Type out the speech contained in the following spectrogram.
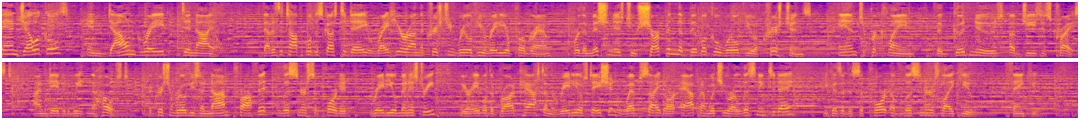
evangelicals and downgrade denial. That is a topic we'll discuss today, right here on the Christian Worldview radio program, where the mission is to sharpen the biblical worldview of Christians and to proclaim the good news of Jesus Christ. I'm David Wheaton, the host. The Christian Worldview is a nonprofit, listener supported radio ministry. We are able to broadcast on the radio station, website, or app on which you are listening today because of the support of listeners like you. Thank you.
